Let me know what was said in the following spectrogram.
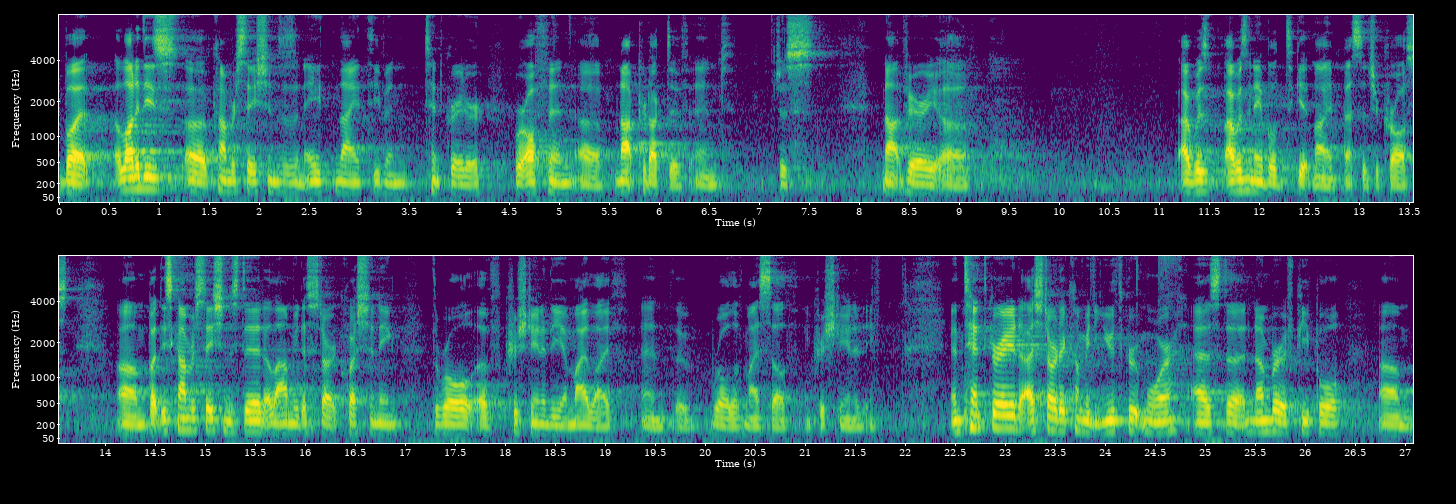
But a lot of these uh, conversations as an eighth, ninth, even 10th grader were often uh, not productive and just not very. Uh, I, was, I wasn't able to get my message across. Um, but these conversations did allow me to start questioning the role of Christianity in my life and the role of myself in Christianity. In 10th grade, I started coming to youth group more as the number of people um,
